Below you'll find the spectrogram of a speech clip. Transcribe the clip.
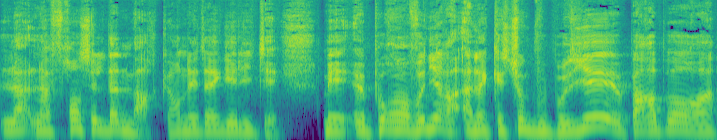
la- la France et le Danemark, hein, on est à égalité. Mais euh, pour en revenir à la question que vous posiez euh, par rapport à,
